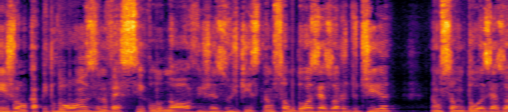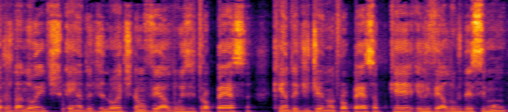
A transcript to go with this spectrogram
Em João capítulo 11, no versículo 9, Jesus diz: Não são 12 as horas do dia, não são 12 as horas da noite. Quem anda de noite não vê a luz e tropeça. Quem anda de dia não tropeça porque ele vê a luz desse mundo.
